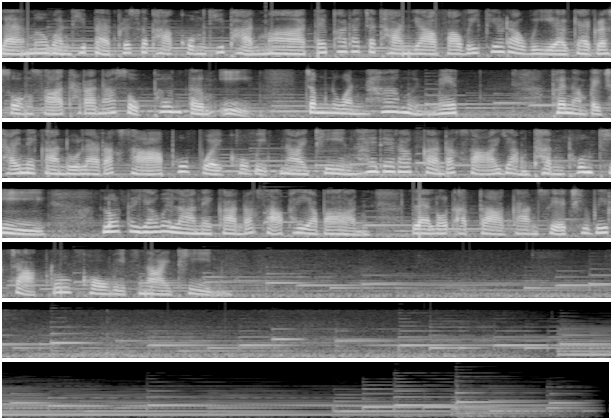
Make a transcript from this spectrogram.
และเมื่อวันที่ 8 พฤษภาคมที่ผ่านมา ได้พระราชทานยาฟาวิพิราเวีย แก่กระทรวงสาธารณสุขเพิ่มเติมอีกจำนวน 50,000 เม็ดเพื่อนำไปใช้ในการดูแลรักษาผู้ป่วยโควิด -19 ให้ได้รับการรักษาอย่างทันท่วงที ลดระยะเวลาในการรักษาพยาบาล และลดอัตราการเสียชีวิตจากโรคโควิด -19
